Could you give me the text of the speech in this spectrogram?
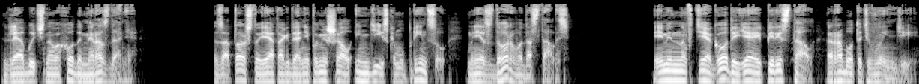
для обычного хода мироздания. За то, что я тогда не помешал индийскому принцу, мне здорово досталось. Именно в те годы я и перестал работать в Индии.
